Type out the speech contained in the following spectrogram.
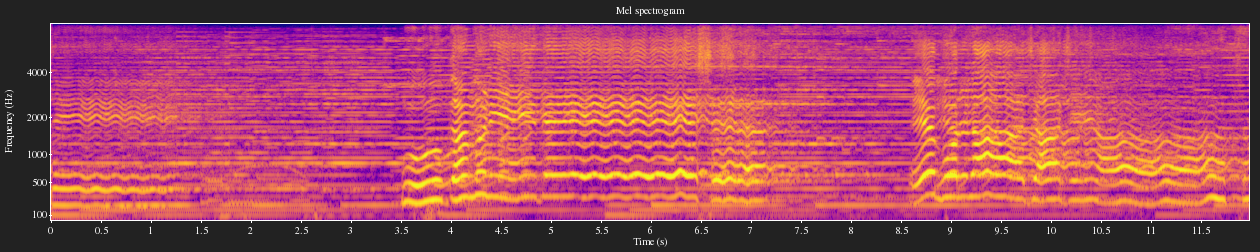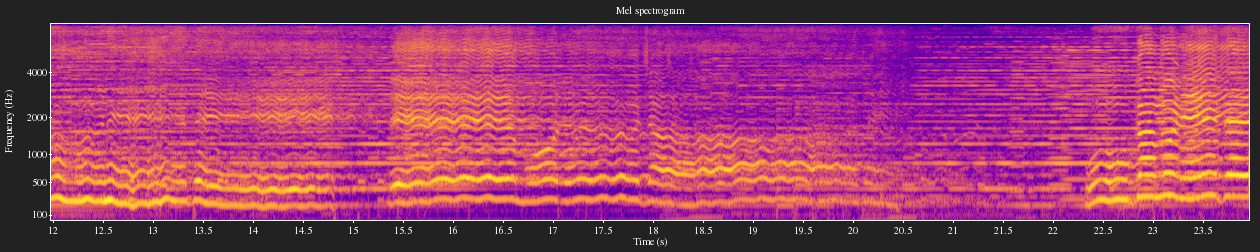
જાજે ઉગમણે દેશ, એ મોરલા જાજે આથમણે દે. એ મોર જાજે. ઉગમણે દેશ,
